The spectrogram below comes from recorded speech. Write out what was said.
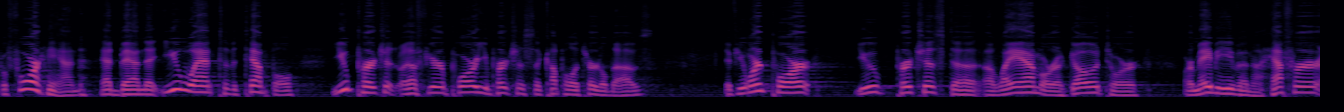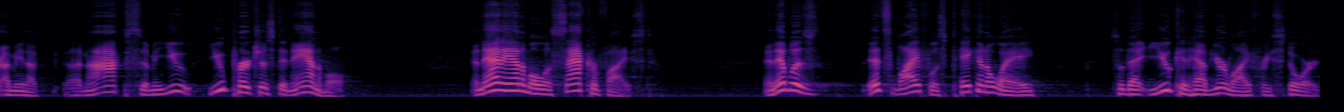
beforehand had been that you went to the temple, you purchased, if you're poor, you purchased a couple of turtle doves. If you weren't poor, you purchased a, a lamb or a goat or, or maybe even a heifer, I mean a, an ox. I mean, you, you purchased an animal. And that animal was sacrificed. And it was, its life was taken away so that you could have your life restored.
